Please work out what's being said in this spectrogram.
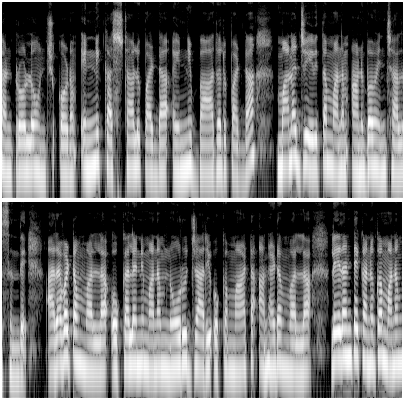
కంట్రోల్లో ఉంచుకోవడం. ఎన్ని కష్టాలు పడ్డా ఎన్ని బాధలు పడ్డా మన జీవితం మనం అనుభవించాల్సిందే. అరవటం వల్ల ఒకరిని మనం నోరు జారి ఒక మాట అనడం వల్ల లేదంటే కనుక మనం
